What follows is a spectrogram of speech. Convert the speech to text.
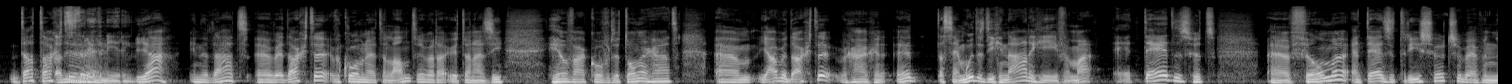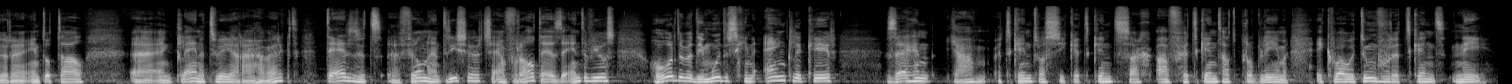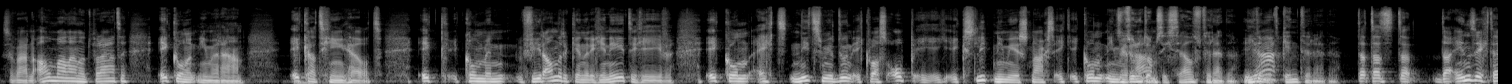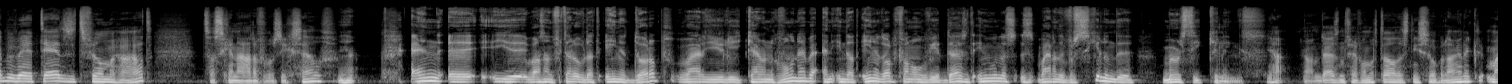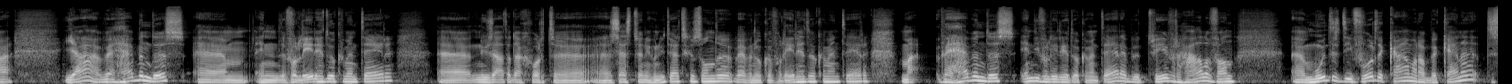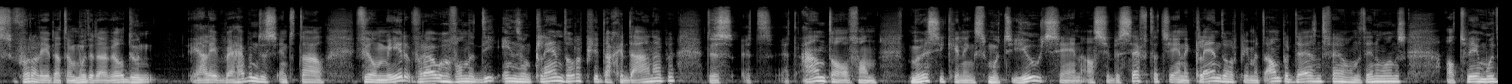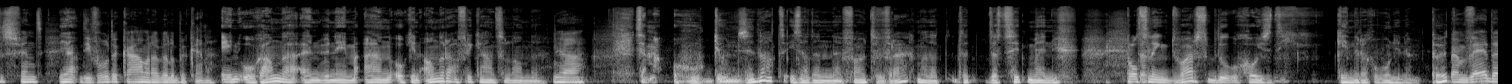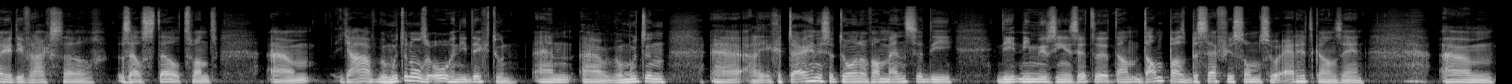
Dat dachten Dat is de wij. redenering. Ja, inderdaad. Eh, wij dachten, we komen uit een land hè, waar dat euthanasie heel vaak over de tongen gaat. Ehm, ja, we dachten, we gaan, hè, dat zijn moeders die genade geven. Maar eh, tijdens het eh, filmen en tijdens het researchen, we hebben er in totaal een kleine twee jaar aan gewerkt. Tijdens het filmen en het researchen en vooral tijdens de interviews hoorden we die moeders geen enkele keer zeggen, ja, het kind was ziek, het kind zag af, het kind had problemen. Ik wou het doen voor het kind. Nee, ze waren allemaal aan het praten. Ik kon het niet meer aan. Ik had geen geld. Ik, ik kon mijn vier andere kinderen geen eten geven. Ik kon echt niets meer doen. Ik was op. Ik, ik, sliep niet meer s'nachts. Ik, ik kon het niet Ze meer doen het aan. om zichzelf te redden, niet Ja. om het kind te redden. Dat, dat, dat, dat inzicht hebben wij tijdens het filmen gehad. Het was genade voor zichzelf. Ja. En eh, je was aan het vertellen over dat ene dorp waar jullie Karen gevonden hebben. En in dat ene dorp van ongeveer duizend inwoners waren er verschillende mercy killings. Ja, ja een 1500-tal is niet zo belangrijk. Maar ja, we hebben dus ehm, in de volledige documentaire... eh, nu zaterdag wordt eh, eh, 26 minuten uitgezonden. We hebben ook een volledige documentaire. Maar we hebben dus in die volledige documentaire hebben we twee verhalen van moeders die voor de camera bekennen. Dus vooraleer dat een moeder dat wil doen... Ja, we hebben dus in totaal veel meer vrouwen gevonden die in zo'n klein dorpje dat gedaan hebben. Dus het, het aantal van mercy killings moet huge zijn. Als je beseft dat je in een klein dorpje met amper 1500 inwoners al twee moeders vindt Ja. die voor de camera willen bekennen. In Oeganda en we nemen aan ook in andere Afrikaanse landen. Ja, Zeg maar, hoe doen ze dat? Is dat een eh, foute vraag? Maar dat, dat, dat zit mij nu plotseling dwars. Ik bedoel, gooien ze die kinderen gewoon in een put? ik ben blij dat je die vraag stel, zelf stelt. Want ehm, ja, we moeten onze ogen niet dicht doen. En eh, we moeten allee, getuigenissen tonen van mensen die, die het niet meer zien zitten. Dan, dan pas besef je soms hoe erg het kan zijn. Ehm,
